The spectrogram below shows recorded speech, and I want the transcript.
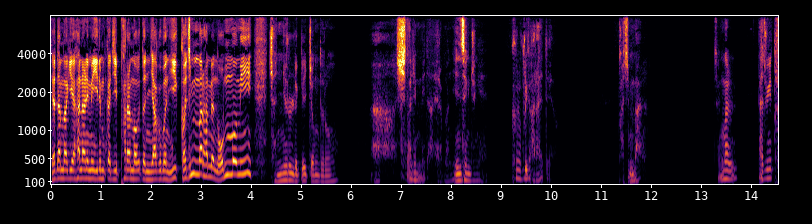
대담하게 하나님의 이름까지 팔아먹었던 야곱은 이 거짓말하면 온몸이 전율을 느낄 정도로 아, 시달립니다. 여러분 인생 중에 그걸 우리가 알아야 돼요. 거짓말. 정말 나중에 다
